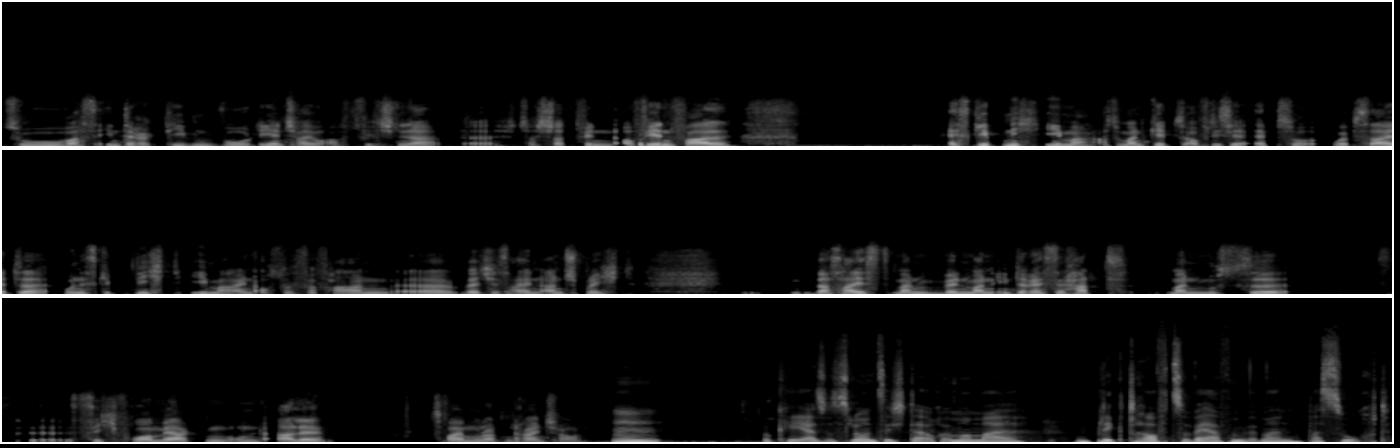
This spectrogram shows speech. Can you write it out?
zu was Interaktiven, wo die Entscheidungen auch viel schneller äh, stattfinden. Auf jeden Fall, es gibt nicht immer, also man geht auf diese EPSO-Webseite und es gibt nicht immer ein Auswahlverfahren, äh, welches einen anspricht. Das heißt, man, wenn man Interesse hat, man muss äh, sich vormerken und alle zwei Monate reinschauen. Hm. Okay, also es lohnt sich da auch immer mal einen Blick drauf zu werfen, wenn man was sucht.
